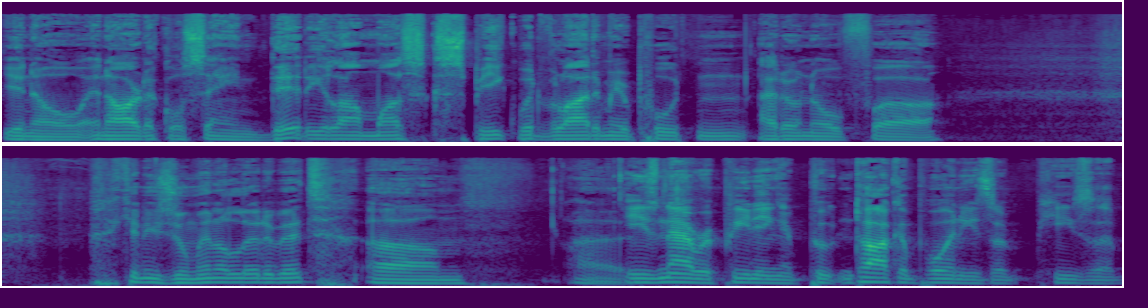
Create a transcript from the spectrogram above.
you know, an article saying, "Did Elon Musk speak with Vladimir Putin?" I don't know if. Uh, can you zoom in a little bit? Um, uh, he's now repeating a Putin talking point. He's a he's a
